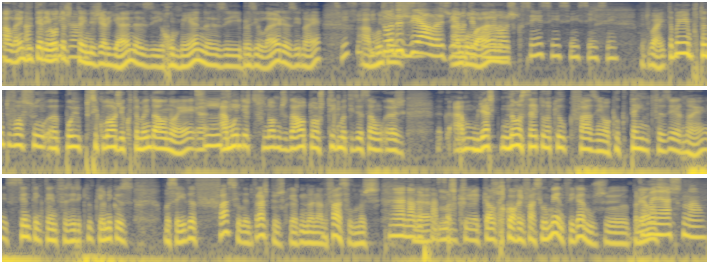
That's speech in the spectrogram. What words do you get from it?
Além de terem outras que têm nigerianas e rumenas e brasileiras, e não é? Sim, sim, Há sim. Todas elas vieram ter connosco. Sim, sim, sim, sim, sim. Muito bem. Também é importante o vosso apoio psicológico também dão, não é? Sim, há sim. muito estes fenómenos de autoestigmatização. As, há mulheres que não aceitam aquilo que fazem ou aquilo que têm de fazer, não é? Sentem que têm de fazer aquilo que é a única uma saída fácil, entre aspas, que não é nada fácil, mas, não é nada uh, fácil. mas que, que elas recorrem facilmente, digamos, uh, para também elas. acho que não.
